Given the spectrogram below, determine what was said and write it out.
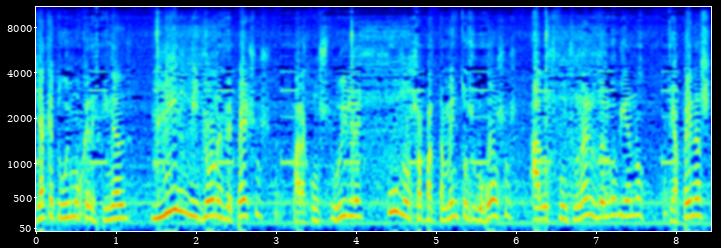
ya que tuvimos que destinar mil millones de pesos para construirle unos apartamentos lujosos a los funcionarios del gobierno que apenas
